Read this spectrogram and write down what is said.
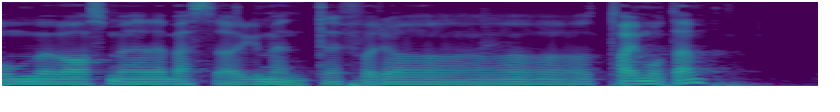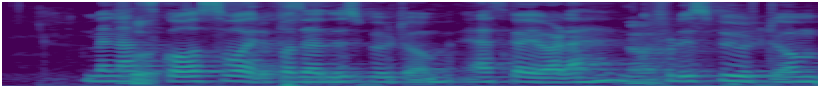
om hva som er det beste argumentet for å ta imot dem. Men jeg skal svare på det du spurte om. Jeg skal gjøre det. Ja. For du spurte om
